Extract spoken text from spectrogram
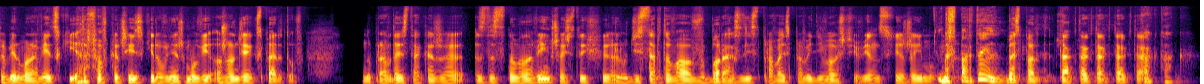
premier Morawiecki, Jarosław Kaczyński również mówi o rządzie ekspertów. No prawda jest taka, że zdecydowana większość tych ludzi startowała w wyborach z list Prawa i Sprawiedliwości, więc jeżeli... Mówimy, Bezpartyjnym. Bezpart... Tak, tak, tak, tak, tak. Tak, tak.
